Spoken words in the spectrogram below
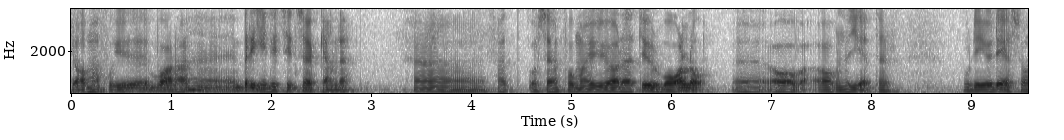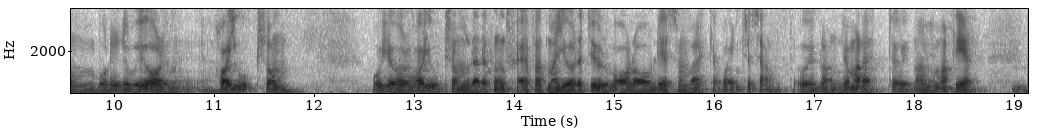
Ja, man får ju vara eh, bred i sitt sökande. Eh, att, och sen får man ju göra ett urval då eh, av, av nyheter. Och det är ju det som både du och jag har gjort som och gör, har gjort som redaktionschef att man gör ett urval av det som verkar vara intressant. Och ibland gör man rätt och ibland gör man fel. Mm.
